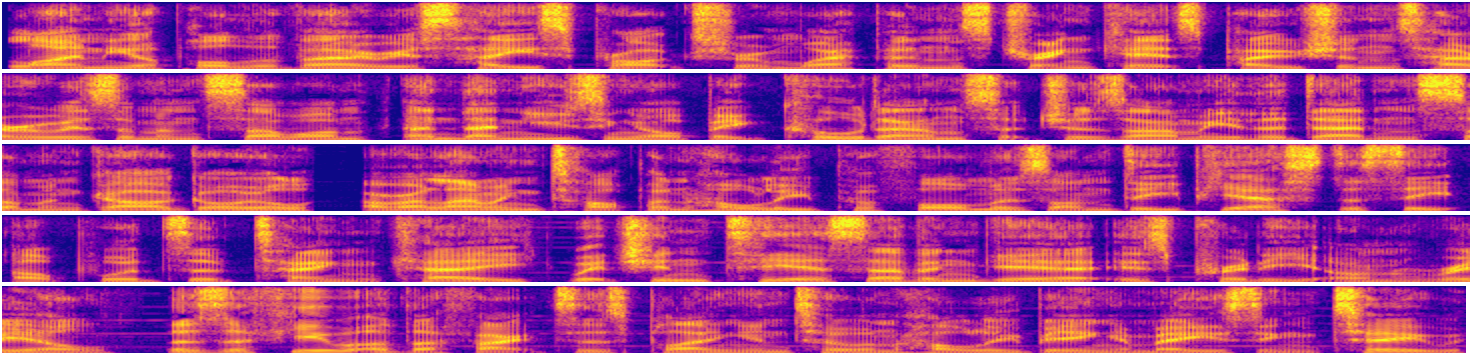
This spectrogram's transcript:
Lining up all the various haste procs from weapons trinkets, potions, heroism, and so on, and then using your big cooldowns such as Army of the Dead and Summon Gargoyle are allowing top Unholy performers on DPS to see upwards of 10k, which in tier 7 gear is pretty unreal. There's a few other factors playing into Unholy being amazing too.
